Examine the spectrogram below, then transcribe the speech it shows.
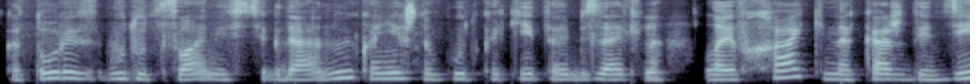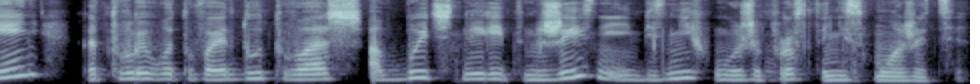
которые будут с вами всегда. Ну и, конечно, будут какие-то обязательно лайфхаки на каждый день, которые вот войдут в ваш обычный ритм жизни, и без них вы уже просто не сможете.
